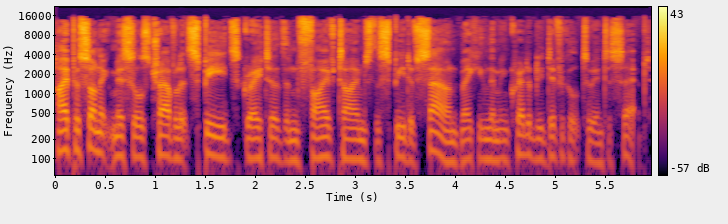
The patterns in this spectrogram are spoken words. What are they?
Hypersonic missiles travel at speeds greater than five times the speed of sound, making them incredibly difficult to intercept.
